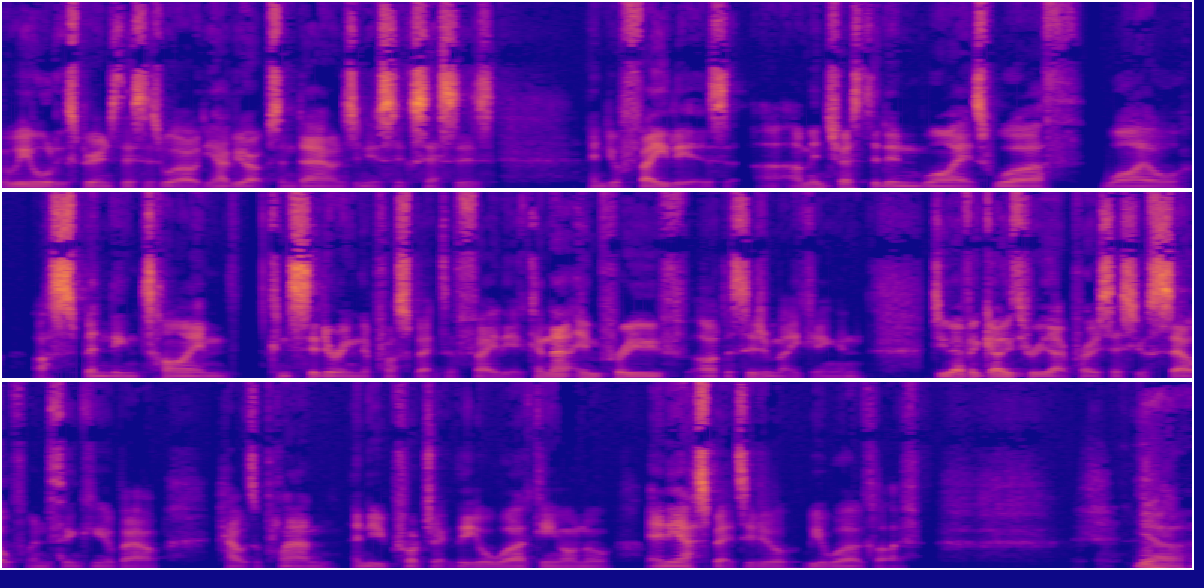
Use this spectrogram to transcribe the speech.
we all experience this as well. You have your ups and downs and your successes and your failures, I'm interested in why it's worthwhile us spending time considering the prospect of failure. Can that improve our decision making? And do you ever go through that process yourself when thinking about how to plan a new project that you're working on or any aspect of your, your work life? Yeah,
